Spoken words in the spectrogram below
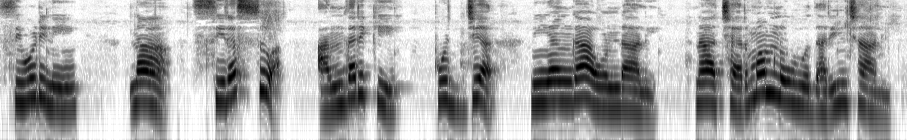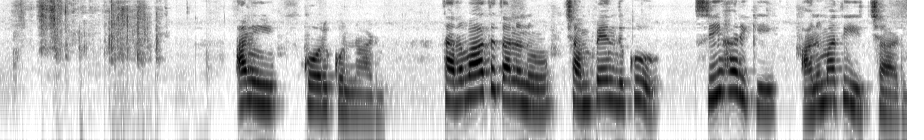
శివుడిని నా శిరస్సు అందరికీ పూజ్యనీయంగా ఉండాలి నా చర్మం నువ్వు ధరించాలి అని కోరుకున్నాడు. తర్వాత తనను చంపేందుకు శ్రీహరికి అనుమతి ఇచ్చాడు.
